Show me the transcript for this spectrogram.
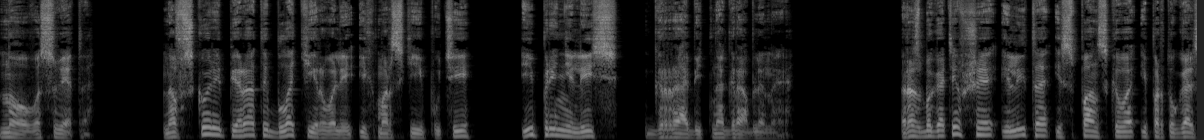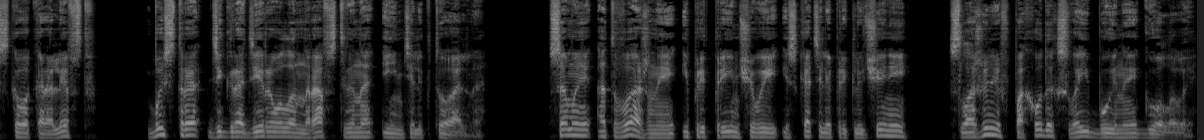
Нового Света. Но вскоре пираты блокировали их морские пути и принялись грабить награбленное. Разбогатевшая элита испанского и португальского королевств быстро деградировала нравственно и интеллектуально. Самые отважные и предприимчивые искатели приключений сложили в походах свои буйные головы,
